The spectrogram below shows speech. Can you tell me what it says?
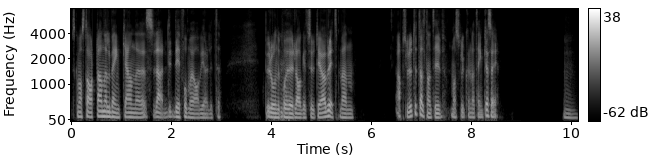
ska man starta han eller bänka han eller sådär, det, det får man ju avgöra lite beroende på Mm. hur laget ser ut i övrigt. Men absolut ett alternativ man skulle kunna tänka sig. Mm.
